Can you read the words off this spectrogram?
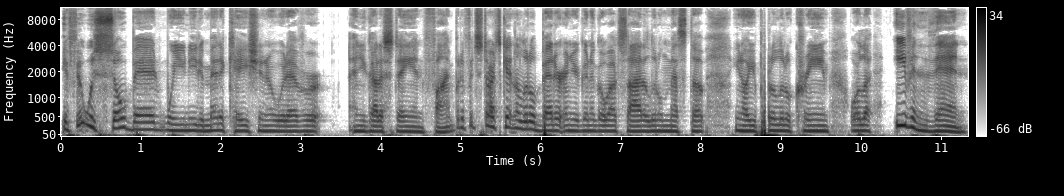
If it was so bad where you need a medication or whatever, and you got to stay in, fine. But if it starts getting a little better and you're going to go outside a little messed up, you know, you put a little cream or le- even then,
